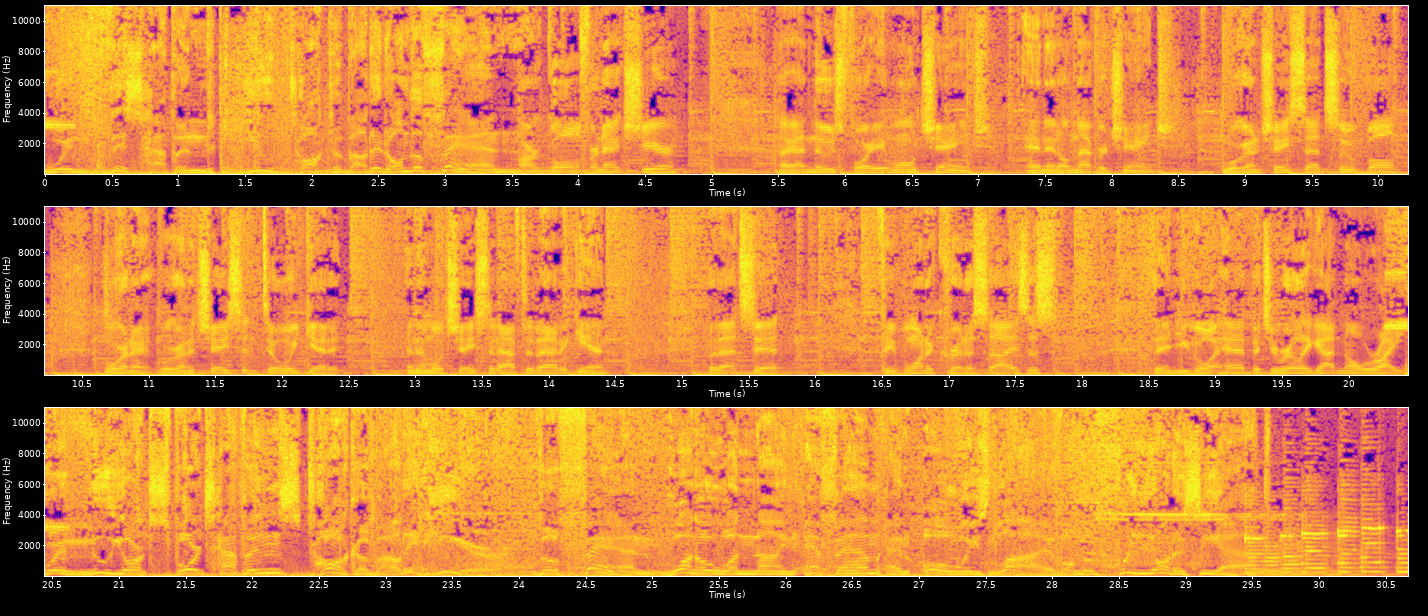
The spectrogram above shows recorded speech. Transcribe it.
When this happened, you talked about it on The Fan. Our goal for next year, I got news for you. It won't change, and it'll never change. We're going to chase that Super Bowl. We're going to we're going to chase it until we get it, and then we'll chase it after that again. But that's it. People want to criticize us, then you go ahead. But you really got no right. When New York sports happens, talk about it here. The Fan, 1019 FM, and always live on the free Audacy app.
